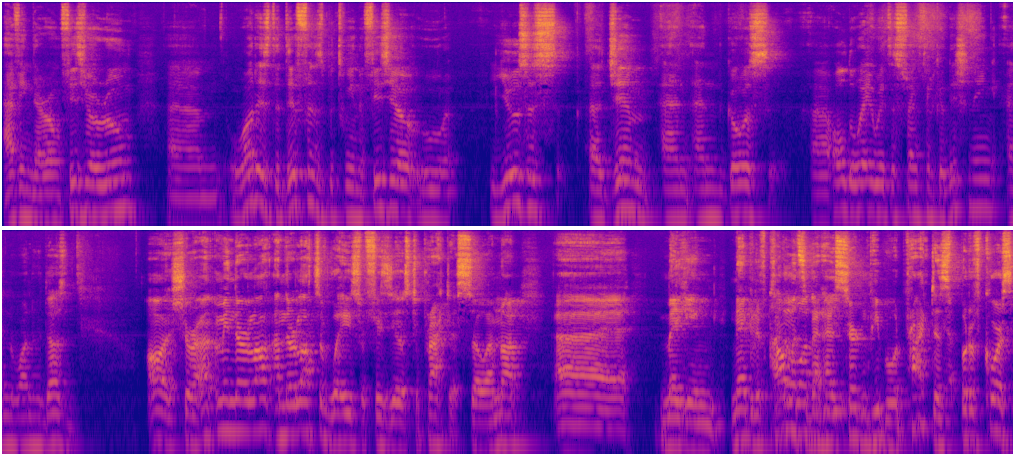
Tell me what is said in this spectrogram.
having their own physio room, um, what is the difference between a physio who uses a gym and, and goes uh, all the way with the strength and conditioning and one who doesn't? Oh, sure. I mean, there are a lot, and there are lots of ways for physios to practice. So I'm not uh, making negative comments about how certain people would practice. Yeah. But of course,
